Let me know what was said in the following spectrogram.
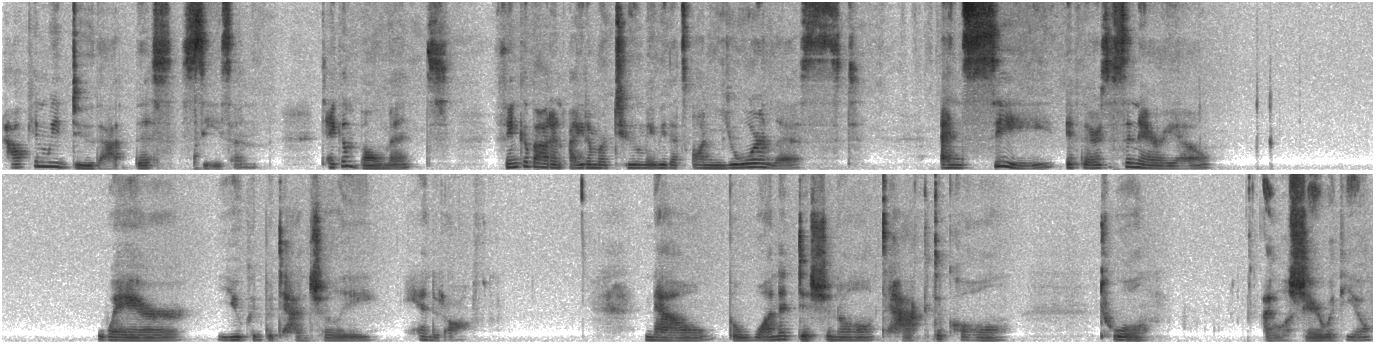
How can we do that this season? Take a moment, think about an item or two maybe that's on your list, and see if there's a scenario where you could potentially hand it off. Now, the one additional tactical tool I will share with you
